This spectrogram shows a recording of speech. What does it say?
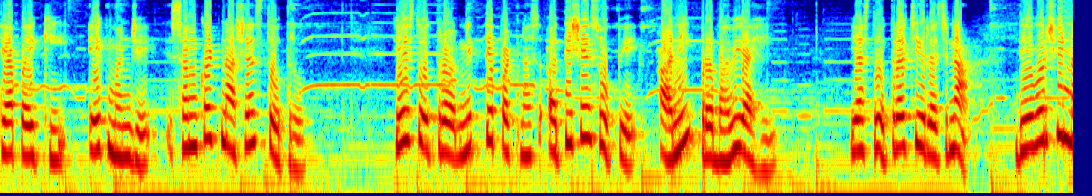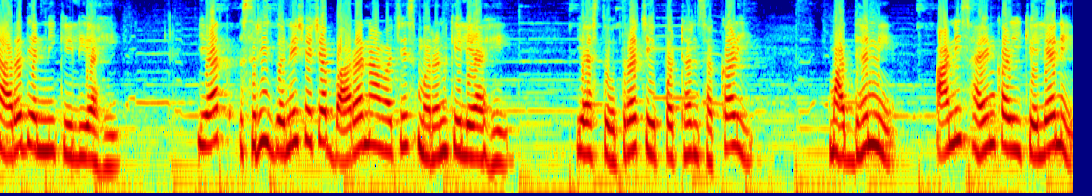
त्यापैकी एक म्हणजे संकटनाशन स्तोत्र. हे स्तोत्र नित्य पठणास अतिशय सोपे आणि प्रभावी आहे. या स्तोत्राची रचना देवर्षी नारद यांनी केली आहे. यात श्री गणेशाच्या बारा नावाचे स्मरण केले आहे. या स्तोत्राचे पठण सकाळी माध्यान्ही आणि सायंकाळी केल्याने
